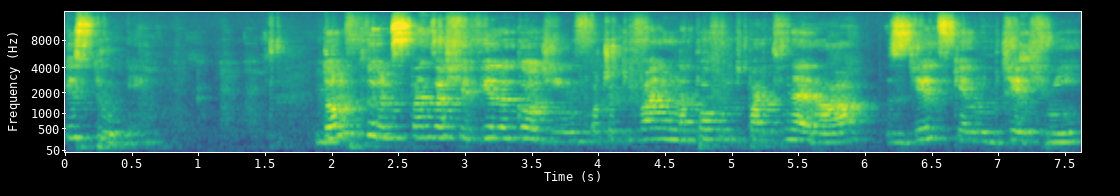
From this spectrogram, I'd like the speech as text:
Jest trudniej. Dom, w którym spędza się wiele godzin w oczekiwaniu na powrót partnera z dzieckiem lub dziećmi,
